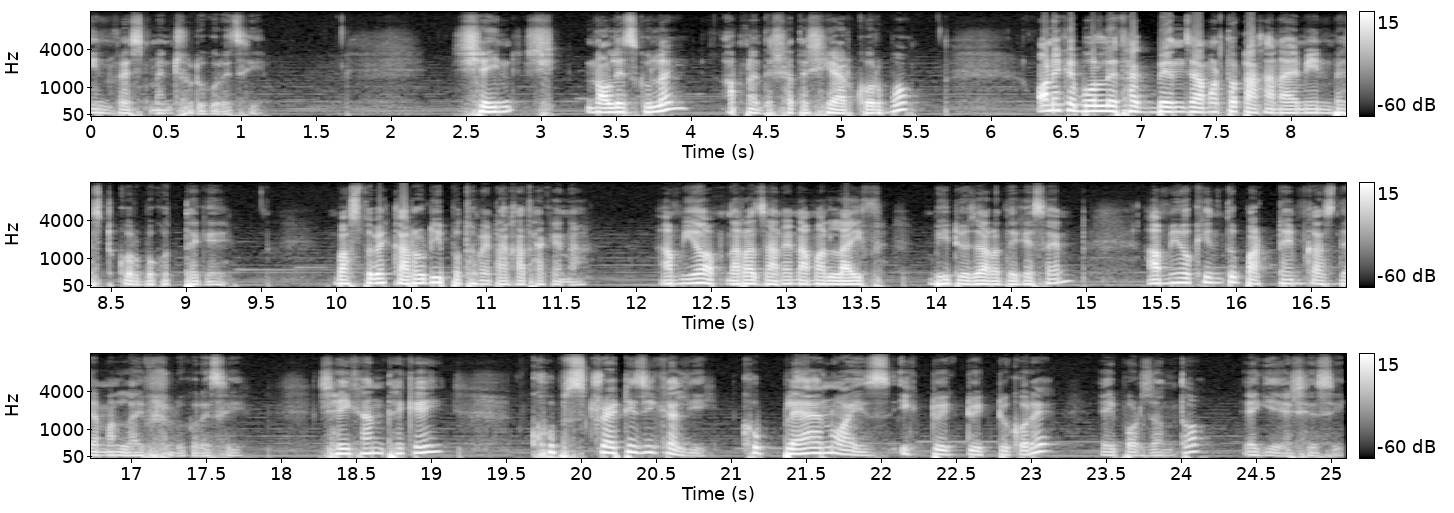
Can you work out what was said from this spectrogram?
ইনভেস্টমেন্ট শুরু করেছি। সেই নলেজগুলোই আপনাদের সাথে শেয়ার করব। অনেকে বললে থাকবেন যে, আমার তো টাকা নাই, আমি ইনভেস্ট করব থেকে বাস্তবে কারোরই প্রথমে টাকা থাকে না। আমিও, আপনারা জানেন আমার লাইফ ভিডিও যারা দেখেছেন, আমিও কিন্তু পার্ট টাইম কাজ দিয়ে আমার লাইফ শুরু করেছি। সেইখান থেকেই খুব স্ট্র্যাটেজিক্যালি খুব প্ল্যান ওয়াইজ একটু একটু একটু করে এই পর্যন্ত এগিয়ে এসেছি।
